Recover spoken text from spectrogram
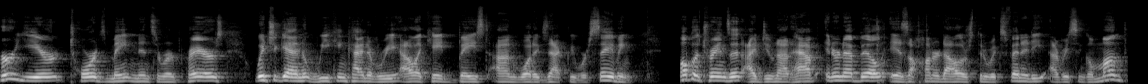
per year towards maintenance and repairs, which again, we can kind of reallocate based on what exactly we're saving. Public transit, I do not have. Internet bill is $100 through Xfinity every single month.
